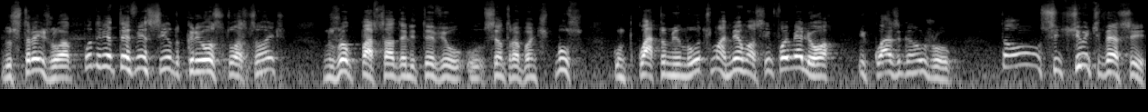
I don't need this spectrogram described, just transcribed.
Nos três jogos. Poderia ter vencido, criou situações. No jogo passado ele teve o, o centroavante expulso com quatro minutos, mas mesmo assim foi melhor e quase ganhou o jogo. Então, se o time tivesse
